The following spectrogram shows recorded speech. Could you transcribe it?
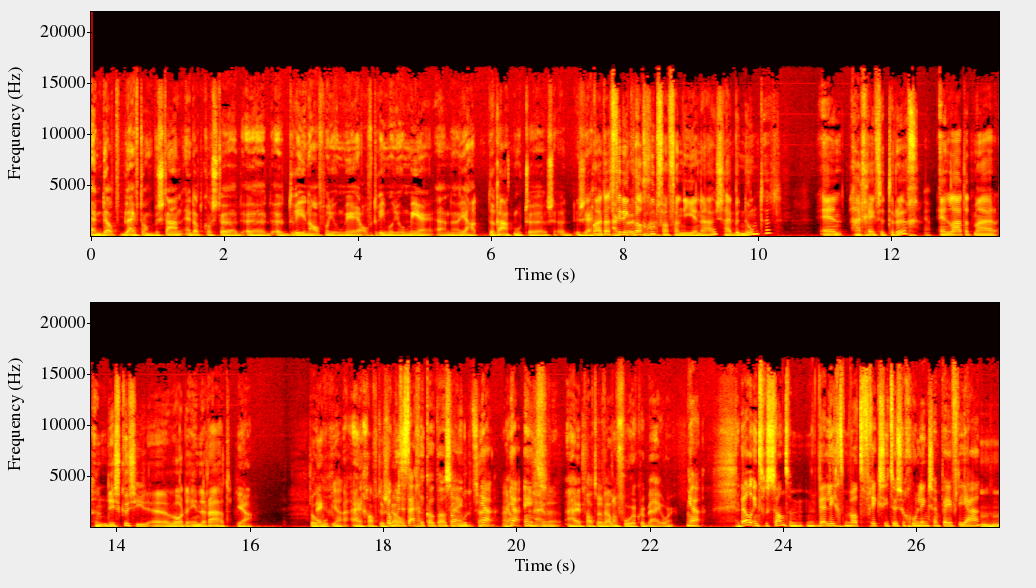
en dat blijft dan bestaan en dat kost eh eh, 3,5 miljoen meer of 3 miljoen meer. En eh, ja, de raad moet eh, zeggen. Maar dat vind ik wel goed van Van Nieuwenhuis. Hij benoemt het. En hij geeft het terug. Ja. En laat het maar een discussie eh, worden in de raad. Ja. Zo Hij, moet- ja. hij gaf dus Zo wel, moet het eigenlijk ook wel zijn. moet het zijn. Ja, ja. eens. Hij, hij had er wel een voorkeur bij hoor. Ja. Wel interessant, een- wellicht wat frictie tussen GroenLinks en PvdA. Mhm.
